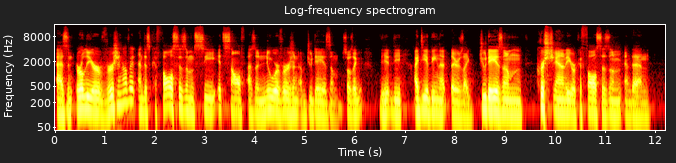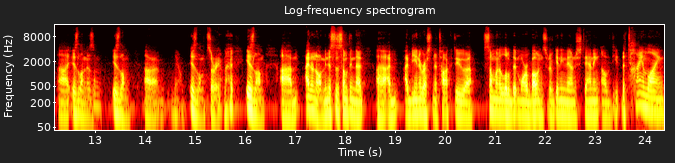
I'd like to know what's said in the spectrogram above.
as an earlier version of it, and does Catholicism see itself as a newer version of Judaism? So it's like the the idea being that there's like Judaism, Christianity, or Catholicism, and then uh, Islamism, Islam, uh, you know, Islam. Sorry, Islam. Um, I don't know. I mean, this is something that uh, I'd, I'd, be interested to talk to uh, someone a little bit more about, and sort of getting the understanding of the, the timeline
